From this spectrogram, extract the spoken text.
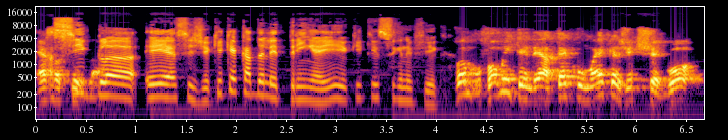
Essa a sigla ESG, o que é cada letrinha aí? O que, que isso significa? Vamos, vamos entender até como é que a gente chegou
